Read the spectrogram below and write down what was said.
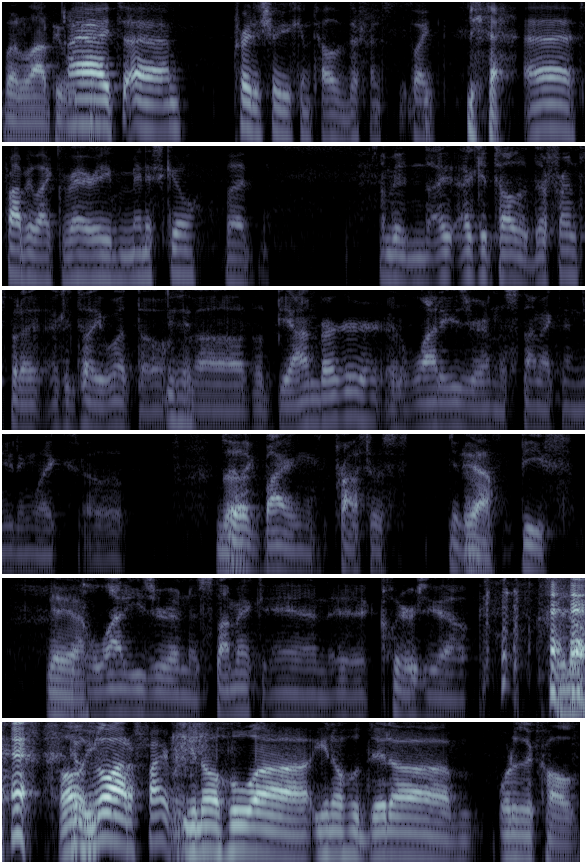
but a lot of people. I, I, uh, I'm pretty sure you can tell the difference. It's like, yeah, uh, it's probably like very minuscule, but I mean, I, I could tell the difference, but I, I can tell you what though, uh, the Beyond Burger is a lot easier on the stomach than eating like, uh, so like buying processed, you know, Yeah. beef. yeah, yeah. It's a lot easier in the stomach and it clears you out. You know, oh, 'cause there's you, a lot of fiber. you know who? Uh, you know who did? Um, what is it called?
